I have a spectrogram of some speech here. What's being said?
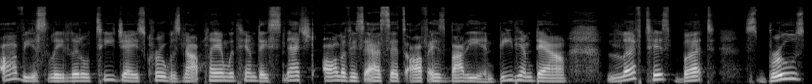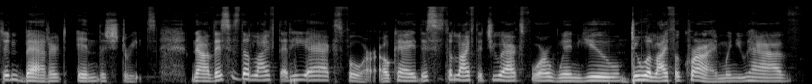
obviously, little Tjay's crew was not playing with him. They snatched all of his assets off of his body and beat him down, left his butt bruised and battered in the streets. Now, this is the life that he asked for, okay? This is the life that you ask for when you do a life of crime, when you have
